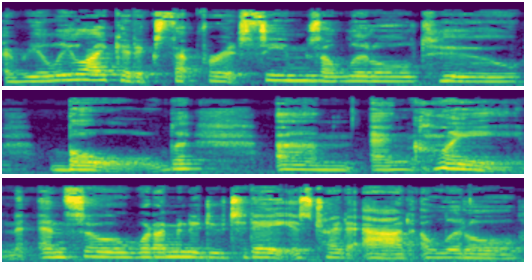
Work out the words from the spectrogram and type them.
I really like it, except for it seems a little too bold um, and clean. And so what I'm gonna do today is try to add a little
